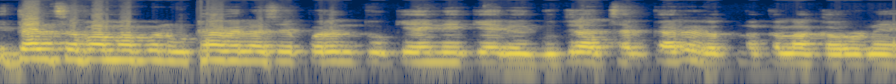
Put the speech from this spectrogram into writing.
વિધાનસભામાં પણ ઉઠાવેલા છે, પરંતુ ક્યાંય ને ક્યાંય ગુજરાત સરકારે રત્ન કલાકારોને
